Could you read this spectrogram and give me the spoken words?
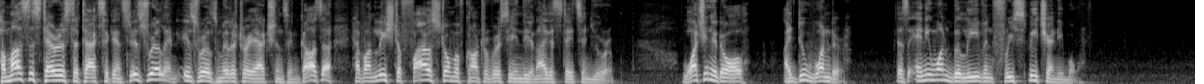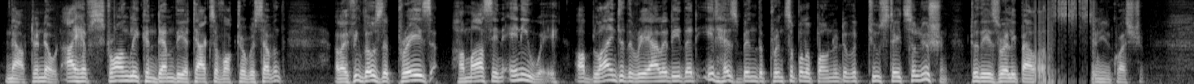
Hamas's terrorist attacks against Israel and Israel's military actions in Gaza have unleashed a firestorm of controversy in the United States and Europe. Watching it all, I do wonder does anyone believe in free speech anymore? Now, to note, I have strongly condemned the attacks of October 7th, and I think those that praise Hamas in any way are blind to the reality that it has been the principal opponent of a two state solution to the Israeli Palestinian question.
